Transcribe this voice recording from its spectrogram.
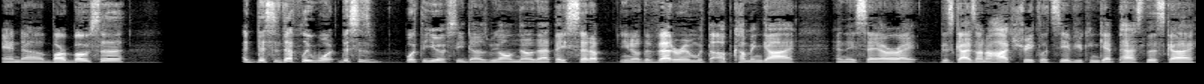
And uh Barbosa uh, this is definitely what this is what the UFC does. We all know that. They set up, you know, the veteran with the upcoming guy and they say, "All right, this guy's on a hot streak. Let's see if you can get past this guy."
